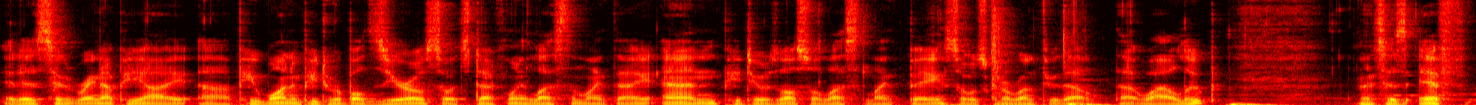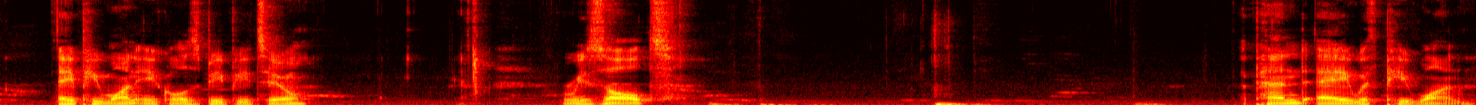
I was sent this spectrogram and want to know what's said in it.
It is right now Pi, uh, P1 and P2 are both 0, so it's definitely less than length A. And P2 is also less than length B, so it's going to run through that, that while loop. And it says if AP1 equals BP2, result append A with P1.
